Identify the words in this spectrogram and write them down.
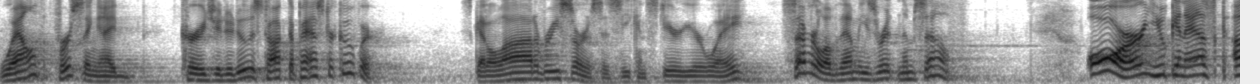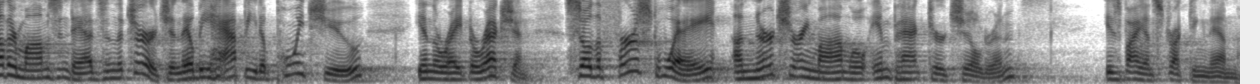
well, the first thing I'd encourage you to do is talk to Pastor Cooper. He's got a lot of resources he can steer your way. Several of them he's written himself. Or you can ask other moms and dads in the church, and they'll be happy to point you in the right direction. So, the first way a nurturing mom will impact her children is by instructing them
